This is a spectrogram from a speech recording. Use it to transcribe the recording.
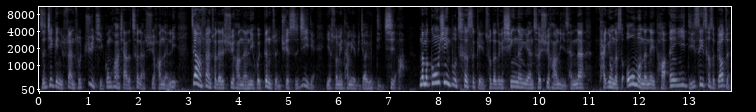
直接给你算出具体工况下的车辆续航能力。这样算出来的续航能力会更准确、实际一点，也说明他们也比较有底气啊。那么工信部测试给出的这个新能源车续航里程呢，它用的是欧盟的那套 NEDC 测试标准，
